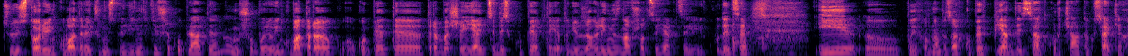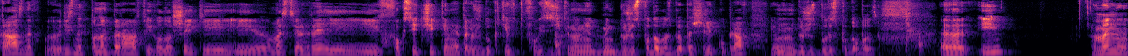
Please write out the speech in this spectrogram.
цю історію. Інкубатор я чомусь тоді не хотів ще купляти. Ну, щоб інкубатора купити, треба ще яйця десь купити. Я тоді взагалі не знав, що це, як це і куди це. І е, поїхав на базар, купив 50 курчаток, всяких різних, різних понабирав, і голошики, і мастер греї, і Фоксі Чікен. Я також хотів Фоксі Чікен, вони мені дуже сподобалось, бо я перший рік купляв, і мені дуже були сподобались. Е, і в мене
